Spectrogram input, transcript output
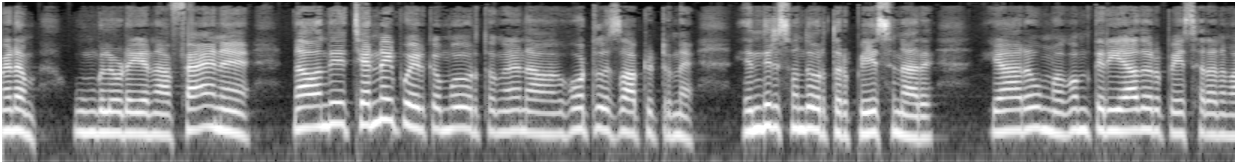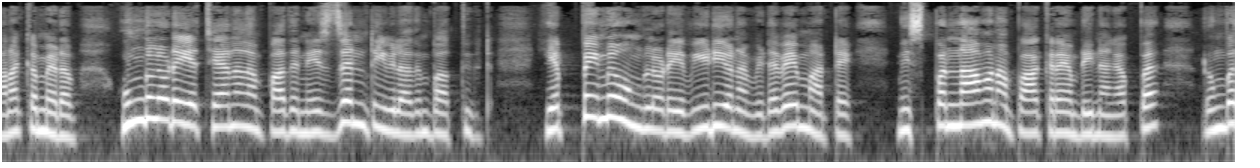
மேடம் உங்களுடைய நான் ஃபேனு நான் வந்து சென்னை போயிருக்கும்போது ஒருத்தவங்க நான் ஹோட்டலில் சாப்பிட்டுட்டு இருந்தேன் எந்திரிச்சு வந்து ஒருத்தர் பேசினார். யாரோ முகம் தெரியாதவர் பேசுகிறாரு வணக்கம் மேடம். உங்களுடைய சேனலை பார்த்து நெஸ்டன் டிவியில் அதுவும் பார்த்துக்கிட்டு எப்பயுமே உங்களுடைய வீடியோ நான் விடவே மாட்டேன். மிஸ் பண்ணாமல் நான் பார்க்குறேன் அப்படின்னாங்க. அப்போ ரொம்ப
